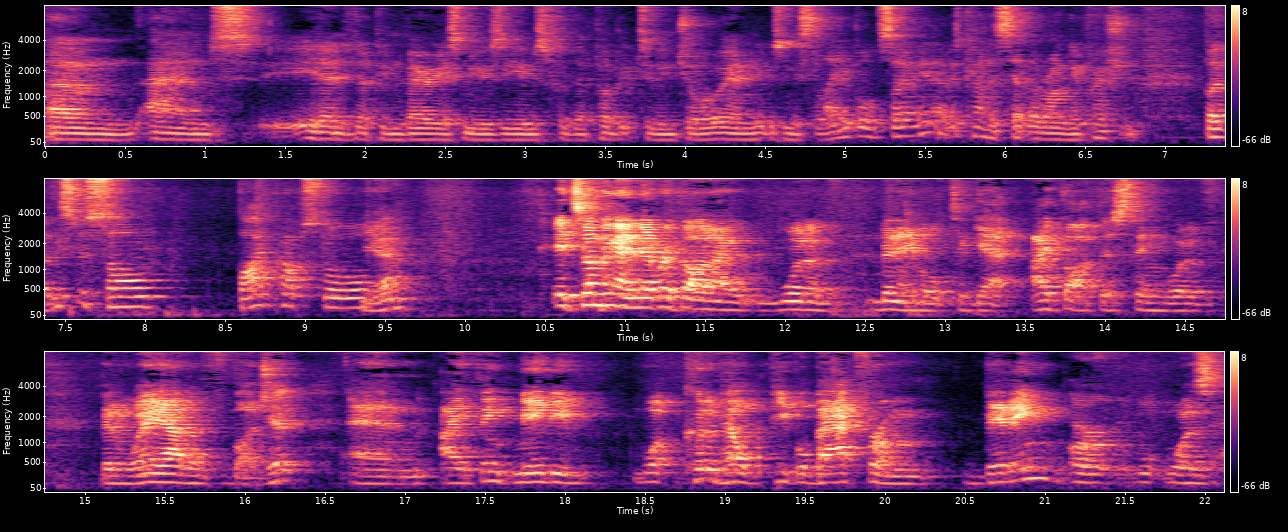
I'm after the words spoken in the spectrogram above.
Um, and it ended up in various museums for the public to enjoy, and it was mislabeled. So yeah, it was kind of set the wrong impression. But this was sold by Prop Store. Yeah. It's something I never thought I would have been able to get. I thought this thing would have been way out of budget, and I think maybe what could have held people back from bidding or was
